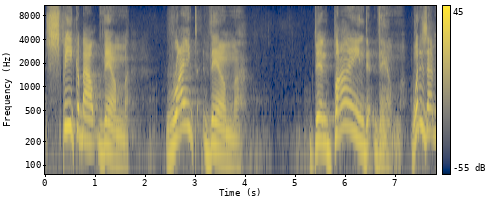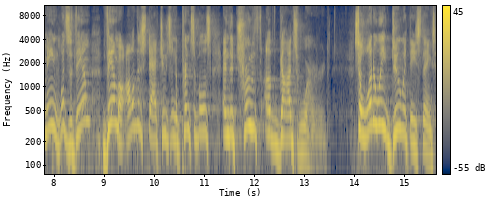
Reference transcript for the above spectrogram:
speak about them, write them, then bind them. What does that mean? What's them? Them are all the statutes and the principles and the truth of God's word. So, what do we do with these things?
